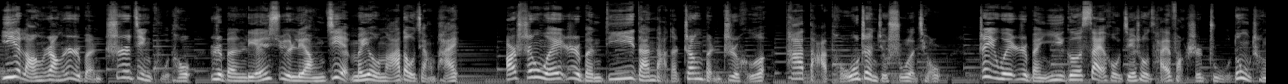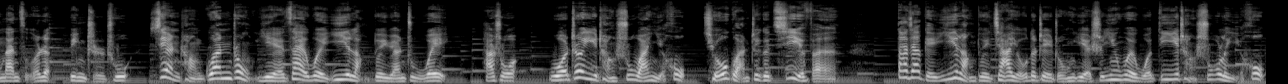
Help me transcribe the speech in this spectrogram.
伊朗让日本吃尽苦头，日本连续两届没有拿到奖牌。而身为日本第一单打的张本智和，他打头阵就输了球。这位日本一哥赛后接受采访时主动承担责任，并指出现场观众也在为伊朗队员助威。他说：“我这一场输完以后，球馆这个气氛，大家给伊朗队加油的这种，也是因为我第一场输了以后，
